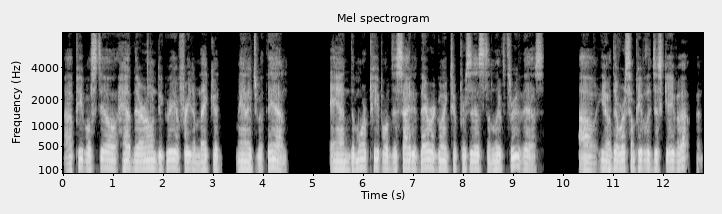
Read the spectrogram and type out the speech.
uh, people still had their own degree of freedom they could manage within. And the more people decided they were going to persist and live through this, uh, you know, there were some people that just gave up. And,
